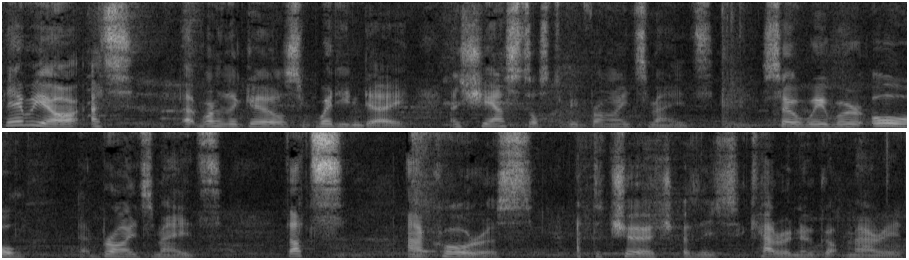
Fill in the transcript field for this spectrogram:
There we are at, at one of the girls' wedding day, and she asked us to be bridesmaids. So we were all uh, bridesmaids. That's our chorus at the church of this Karen who got married.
